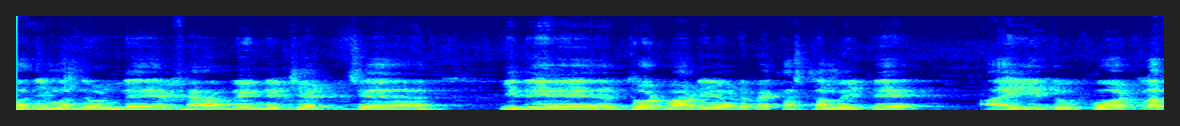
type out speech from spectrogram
పది మంది ఉండే ఫ్యామిలీని చే చే- ఇది తోడ్పాటు చేయడమే కష్టమైతే ఐదు కోట్ల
